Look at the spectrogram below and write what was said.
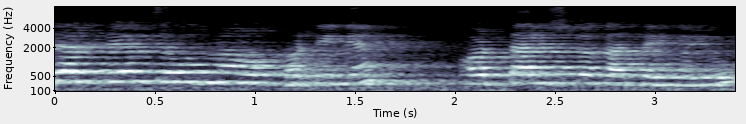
હજાર તેર ચૌદમાં ઘટીને અડતાલીસ ટકા થઈ ગયું.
